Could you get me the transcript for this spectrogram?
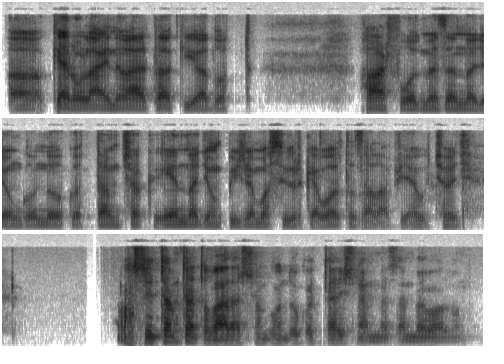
a Carolina által kiadott Hartford mezen nagyon gondolkodtam, csak ilyen nagyon pizsama szürke volt az alapja, úgyhogy Azt hittem, tetováláson gondolkodtál, és nem mezembe vallom.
